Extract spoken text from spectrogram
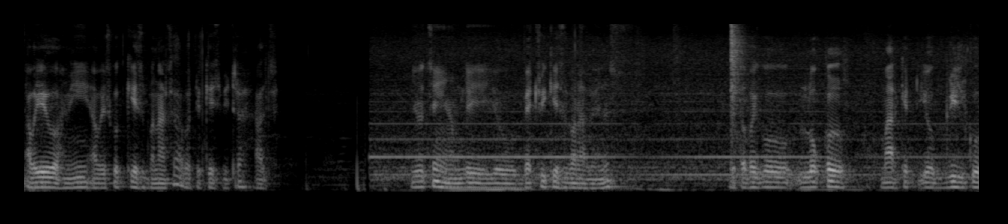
अब यो हामी अब यसको केस बनाएको अब त्यो केसभित्र हाल्छ यो चाहिँ हामीले यो ब्याट्री केस बनाएको हेर्नुहोस् यो तपाईँको लोकल मार्केट यो ग्रिलको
